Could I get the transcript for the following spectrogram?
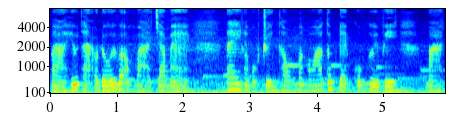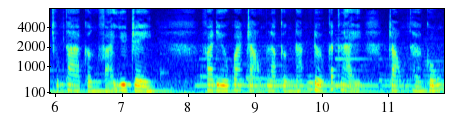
và hiếu thảo đối với ông bà, cha mẹ. Đây là một truyền thống văn hóa tốt đẹp của người việt mà chúng ta cần phải duy trì. Và điều quan trọng là cần nắm được cách lạy trong thờ cúng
